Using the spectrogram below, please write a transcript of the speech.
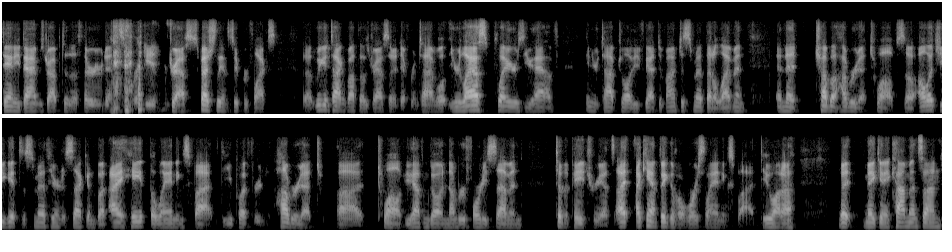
Danny Dimes drop to the third in some rookie drafts, especially in Superflex. Uh, we can talk about those drafts at a different time. Well, your last players you have in your top 12, you've got Devonta Smith at 11 and that Chuba Hubbard at 12. So I'll let you get to Smith here in a second, but I hate the landing spot that you put for Hubbard at uh, 12. You have him going number 47 to the Patriots. I, I can't think of a worse landing spot. Do you want to uh, make any comments on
